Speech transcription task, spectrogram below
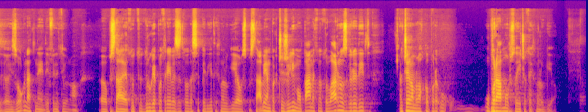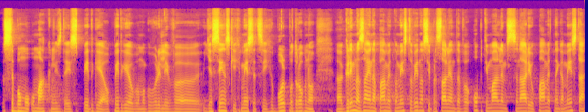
uh, izognati, ne, definitivno uh, obstajajo tudi druge potrebe za to, da se 5G tehnologija vzpostavi, ampak če želimo pametno tovarno zgraditi, načeloma lahko uporabimo obstoječo tehnologijo se bomo umaknili zdaj iz 5G. O 5G bomo govorili v jesenskih mesecih bolj podrobno. Eh, grem nazaj na pametno mesto. Vedno si predstavljam, da v optimalnem scenariju pametnega mesta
